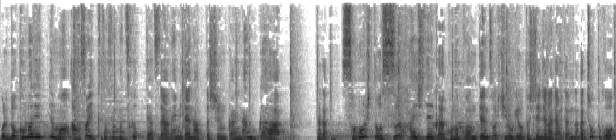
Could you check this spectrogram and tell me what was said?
これどこまで行っても、あ、それ生田さんが作ったやつだよね、みたいになった瞬間になんか、なんか、その人を崇拝してるからこのコンテンツを広げようとしてるんじゃないかみたいな、なんかちょっとこう、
